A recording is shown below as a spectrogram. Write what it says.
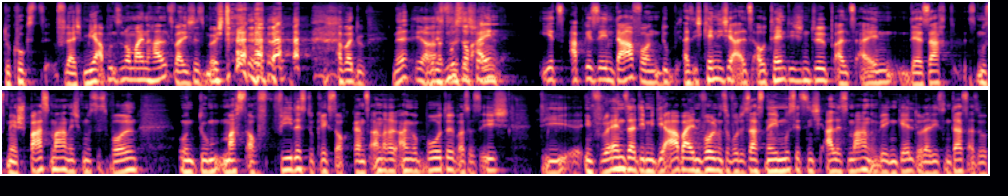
du guckst vielleicht mir ab und zu noch meinen Hals, weil ich das möchte. Aber du, ne? Ja, Aber das also muss das doch ein, jetzt abgesehen davon, du, also ich kenne dich ja als authentischen Typ, als ein, der sagt, es muss mir Spaß machen, ich muss es wollen und du machst auch vieles, du kriegst auch ganz andere Angebote, was weiß ich, die Influencer, die mit dir arbeiten wollen und so, wo du sagst, nee, ich muss jetzt nicht alles machen wegen Geld oder dies und das, also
